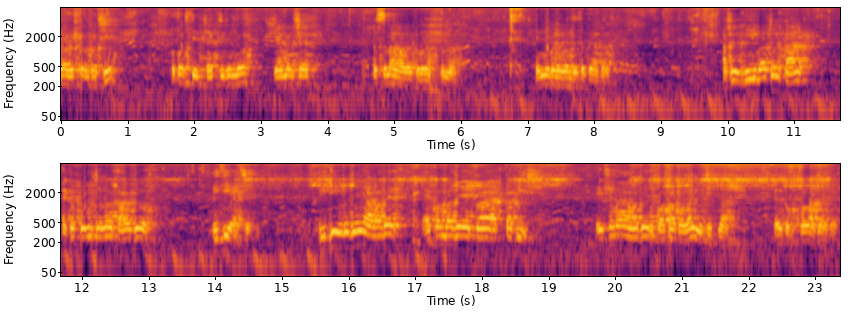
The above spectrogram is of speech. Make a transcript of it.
গবেষকবাসী উপস্থিত নেতৃবৃন্দ, চেয়ারম্যান সাহেব, আসসালামু আলাইকুম রহমতুল্লাহ। হিন্দু ভাই বন্ধু তাতে আদাব আসলে নির্বাচন কার, একটা পরিচালনা কার্য বিধি আছে। বিধি অনুযায়ী আমাদের এখন বাজে প্রায় আটটা বিশ। এই সময় আমাদের কথা বলাই উচিত না এরকম খোলা জায়গায়।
